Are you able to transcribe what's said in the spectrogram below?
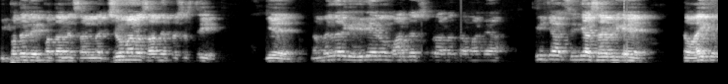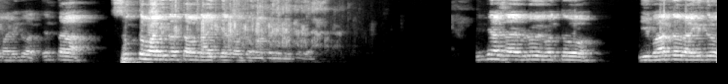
ಇಪ್ಪತ್ತೈದು, ಇಪ್ಪತ್ತಾರನೇ ಸಾಲಿನ ಜೀವಮಾನ ಸಾಧನೆ ಪ್ರಶಸ್ತಿಗೆ ನಮ್ಮೆಲ್ಲರಿಗೆ ಹಿರಿಯರು ಮಾರ್ಗದರ್ಶಕರಾದಂತಹ ಮಾನ್ಯ ಪಿ ಜಿ ಆರ್ ಸಿಂಧಿಯಾ ಸಾಹೇಬರಿಗೆ ತಾವು ಆಯ್ಕೆ ಮಾಡಿದ್ದು ಅತ್ಯಂತ ಸೂಕ್ತವಾಗಿದ್ದಂತ ಒಂದು ಆಯ್ಕೆ ಅನ್ನುವಂಥ ಮಾತನ್ನು ಸಿಂಧ್ಯಾ ಸಾಹೇಬರು ಇವತ್ತು ಈ ಭಾಗದವರಾಗಿದ್ರು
